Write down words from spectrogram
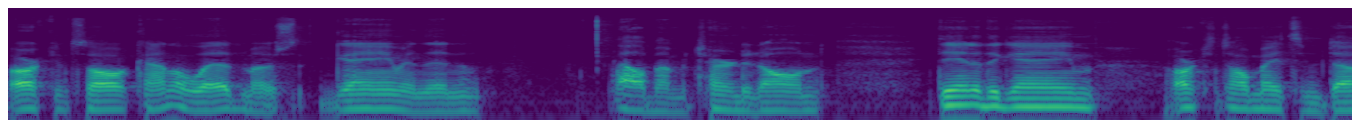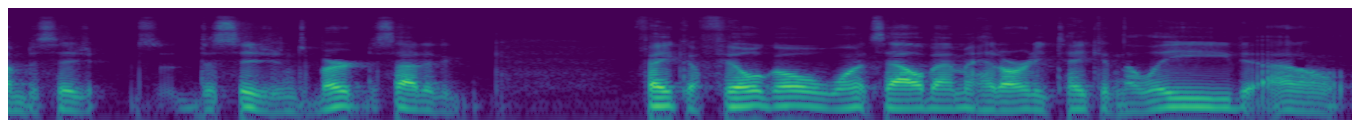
Arkansas kind of led most of the game, and then Alabama turned it on. At the end of the game, Arkansas made some dumb decisions. Decisions. Bret decided to fake a field goal once Alabama had already taken the lead. I don't.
